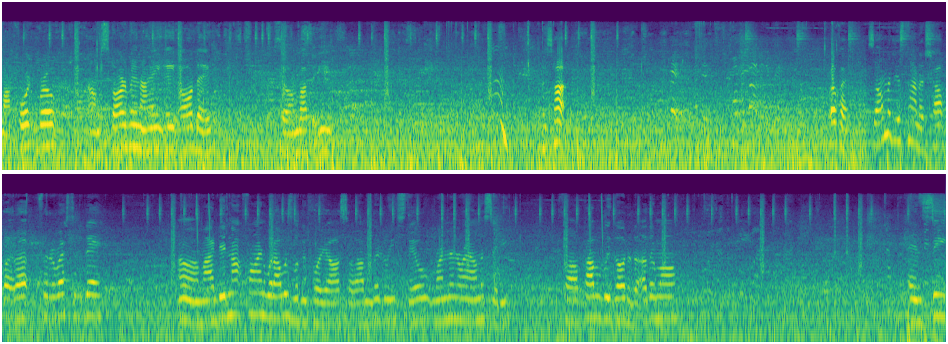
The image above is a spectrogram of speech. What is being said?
My fork broke. I'm starving. I ain't ate all day. So I'm about to eat. Mm, it's hot. Okay, so I'm gonna just kind of chop it up for the rest of the day. Um, I did not find what I was looking for, y'all, so I'm literally still running around the city. So I'll probably go to the other mall and see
